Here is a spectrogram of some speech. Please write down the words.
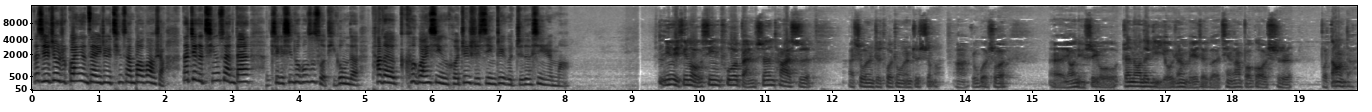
那其实就是关键在于这个清算报告上。那这个清算单，这个信托公司所提供的，它的客观性和真实性，这个值得信任吗？因为信托信托本身它是啊受人之托，众人之事嘛。啊，如果说呃姚女士有正当的理由认为这个清算报告是不当的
